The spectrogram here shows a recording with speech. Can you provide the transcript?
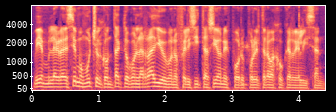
Bien, le agradecemos mucho el contacto con la radio y bueno, felicitaciones por, por el trabajo que realizan.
